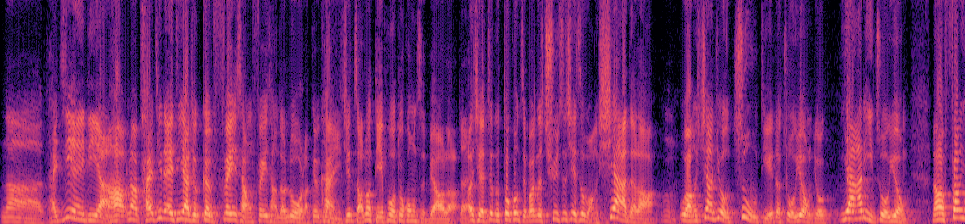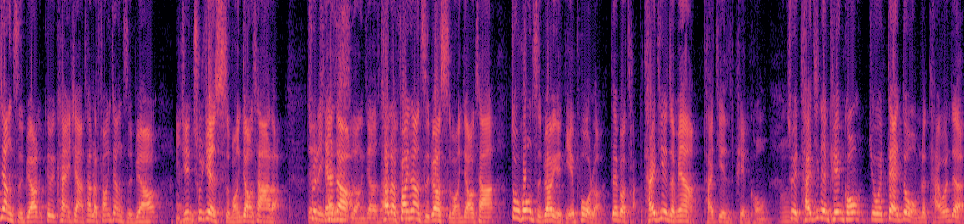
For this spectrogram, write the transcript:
那台积电 ADR 啊，好，那台积电 ADR 就更非常非常的弱了。各位看，已经早就跌破多空指标了，而且这个多空指标的趋势线是往下的啦，嗯，往下就有助跌的作用，有压力作用。然后方向指标，各位看一下，它的方向指标已经出现死亡交叉了，所以你看到它的方向指标死亡交叉，多空指标也跌破了，代表台台积电怎么样？台积电是偏空，所以台积电偏空就会带动我们的台湾的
